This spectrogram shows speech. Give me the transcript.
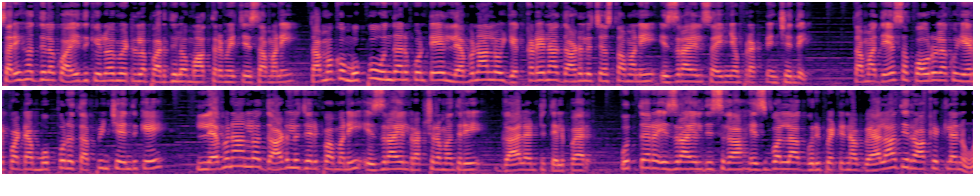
సరిహద్దులకు ఐదు కిలోమీటర్ల పరిధిలో మాత్రమే చేశామని తమకు ముప్పు ఉందనుకుంటే లెబనాన్లో ఎక్కడైనా దాడులు చేస్తామని ఇజ్రాయెల్ సైన్యం ప్రకటించింది. తమ దేశ పౌరులకు ఏర్పడ్డ ముప్పును తప్పించేందుకే లెబనాన్లో దాడులు జరిపామని ఇజ్రాయెల్ రక్షణ మంత్రి గాలంట్ తెలిపారు. ఉత్తర ఇజ్రాయెల్ దిశగా హెజ్బొల్లా గురిపెట్టిన వేలాది రాకెట్లను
